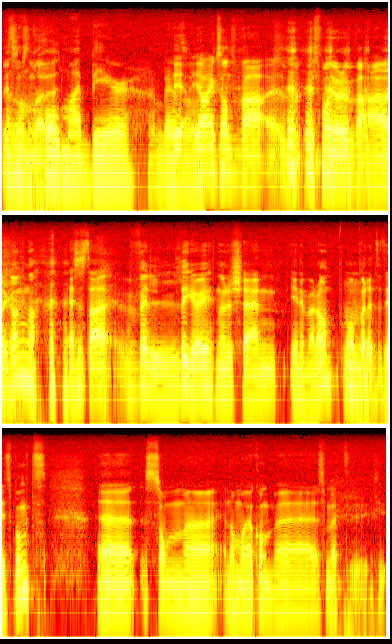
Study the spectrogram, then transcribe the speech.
Litt sånn sånn hold my beer. Ja, sånn- ja, ikke sant? Hver, hvis man gjør det hver gang, da. Jeg syns det er veldig gøy når det skjer innimellom, og Mm. på dette tidspunkt. Uh, som uh, Nå må jeg komme som et hi-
